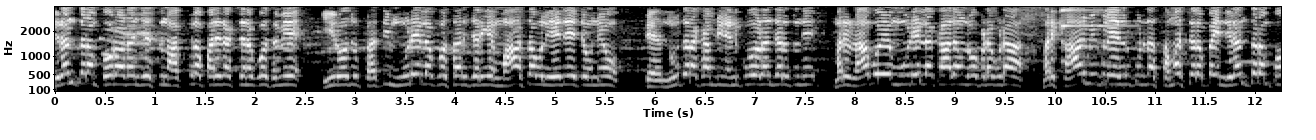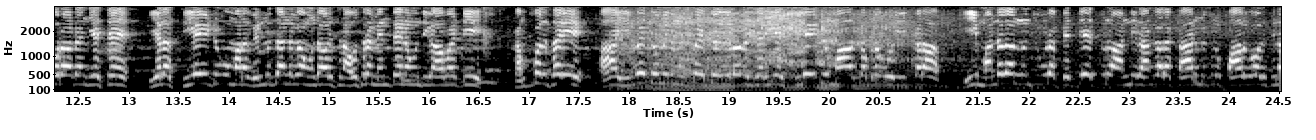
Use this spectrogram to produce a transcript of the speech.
నిరంతరం పోరాటం చేస్తున్న హక్కుల పరిరక్షణ కోసమే ఈరోజు ప్రతి మూడేళ్ళకోసారి జరిగే మహాసభలు ఏదైతే ఉన్నాయో నూతన కమిటీని ఎన్నుకోవడం జరుగుతుంది. మరి రాబోయే మూడేళ్ళ కాలం లోపల కూడా మరి కార్మికులు ఎదుర్కొంటున్న సమస్యలపై నిరంతరం పోరాటం చేసే ఇలా సిఐటికు మన వెన్నుదన్నుగా ఉండాల్సిన అవసరం ఎంతైనా ఉంది కాబట్టి కంపల్సరీ ఆ ఇరవై తొమ్మిది ముప్పై తొమ్మిదిలో జరిగే సిఐటి మహాసభలకు ఇక్కడ ఈ మండలం నుంచి కూడా పెద్ద ఎత్తున అన్ని రంగాల కార్మికులు పాల్గొవాల్సిన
